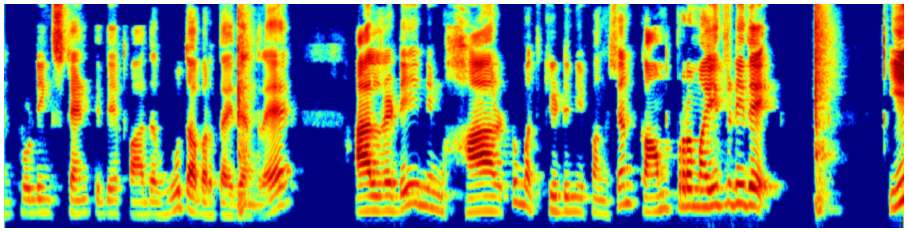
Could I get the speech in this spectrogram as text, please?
ಇನ್ಕ್ಲೂಡಿಂಗ್ ಸ್ಟೆಂಟ್ ಇದೆ ಪಾದ ಊತ ಬರ್ತಾ ಇದೆ ಅಂದರೆ ಆಲ್ರೆಡಿ ನಿಮ್ಮ ಹಾರ್ಟು ಮತ್ತು ಕಿಡ್ನಿ ಫಂಕ್ಷನ್ ಕಾಂಪ್ರಮೈಸ್ಡ್ ಇದೆ. ಈ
